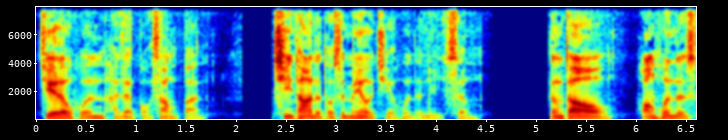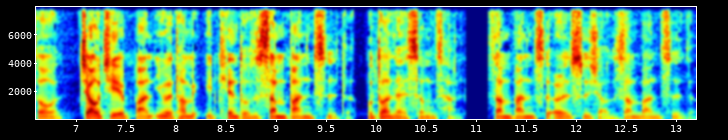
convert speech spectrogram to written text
结了婚还在工上班，其他的都是没有结婚的女生。等到黄昏的时候交接班，因为他们一天都是三班制的，不断在生产，三班制，二十四小时三班制的。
